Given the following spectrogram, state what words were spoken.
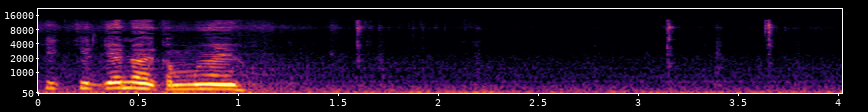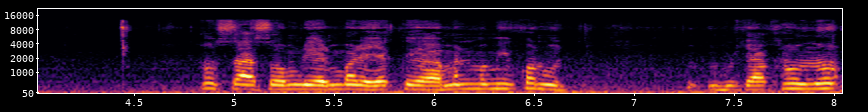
คิดๆเยอะหน่อยกับมือเขาสะสมเหรียญบ่ได้จักเทื่อมันบ่มีคนหูหูจักเข้าเนาะ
